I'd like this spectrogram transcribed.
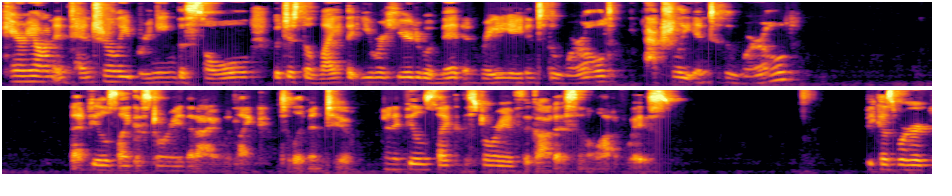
Carry on intentionally bringing the soul, which is the light that you were here to emit and radiate into the world, actually into the world? That feels like a story that I would like to live into. And it feels like the story of the goddess in a lot of ways. Because we're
